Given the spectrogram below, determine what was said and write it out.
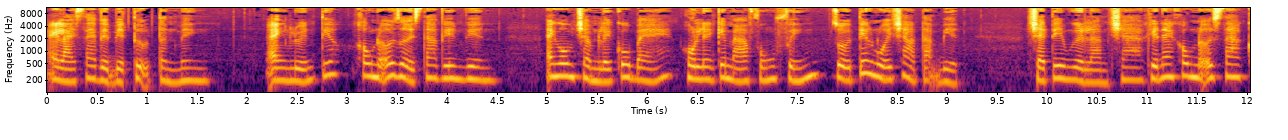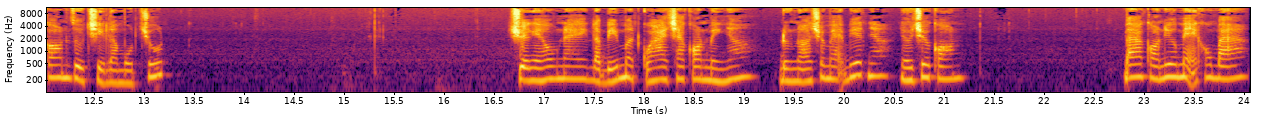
Anh lái xe về biệt thự Tần Minh. Anh luyến tiếc, Không nỡ rời xa viên viên. Anh ôm chầm lấy cô bé, Hôn lên cái má phúng phính, Rồi tiếc nuối chào tạm biệt. Trái tim người làm cha Khiến anh không nỡ xa con dù chỉ là một chút. Chuyện ngày hôm nay là bí mật của hai cha con mình nhá. Đừng nói cho mẹ biết nhá, Nhớ chưa con? Ba còn yêu mẹ không ba?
